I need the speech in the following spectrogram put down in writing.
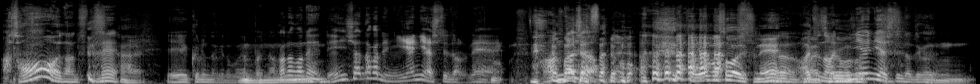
あそうなんつってね、はい。えー来るんだけどもやっぱりなかなかねうん。電車の中でニヤニヤしてたらね犯罪者だもんね、それもそうですね、うん、あいつ何ニヤニヤしてんだっていううん。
